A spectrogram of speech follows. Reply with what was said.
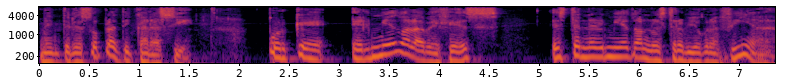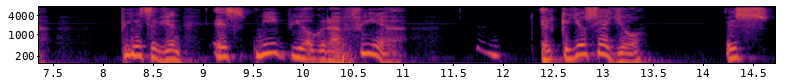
me interesó platicar así, porque el miedo a la vejez es tener miedo a nuestra biografía. Fíjense bien, es mi biografía. El que yo sea yo es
